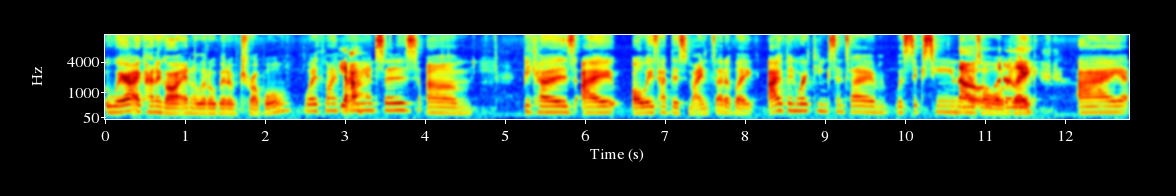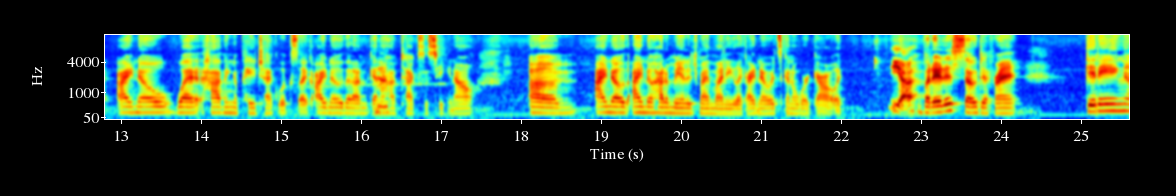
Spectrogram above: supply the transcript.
where I kind of got in a little bit of trouble with my yeah. finances. Um because I always had this mindset of like I've been working since I was 16 no, years old. Literally. Like I I know what having a paycheck looks like. I know that I'm going to mm-hmm. have taxes taken out. Um I know I know how to manage my money. Like I know it's going to work out. Like yeah. But it is so different getting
